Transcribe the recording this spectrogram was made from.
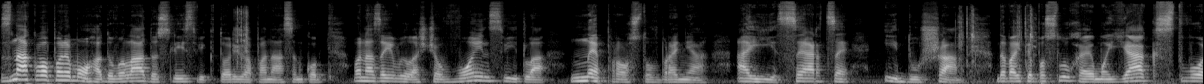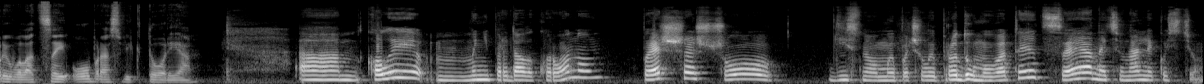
Знакова перемога довела до сліз Вікторію Апанасенко. Вона заявила, що воїн світла не просто вбрання, а її серце. І душа. Давайте послухаємо, як створювала цей образ Вікторія. Коли мені передали корону, перше, що дійсно ми почали продумувати, це національний костюм.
